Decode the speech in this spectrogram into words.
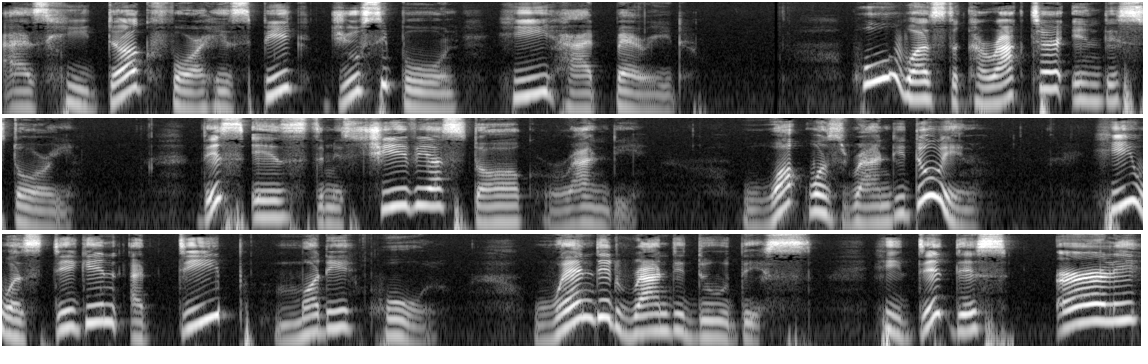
as he dug for his big, juicy bone he had buried. Who was the character in this story? This is the mischievous dog Randy. What was Randy doing? He was digging a deep, muddy hole. When did Randy do this? He did this early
